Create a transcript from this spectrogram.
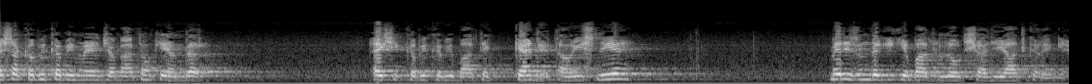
ایسا کبھی کبھی میں جماعتوں کے اندر ایسی کبھی کبھی باتیں کہہ دیتا ہوں۔ اس لیے میری زندگی کے بعد لوگ شاید یاد کریں گے۔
